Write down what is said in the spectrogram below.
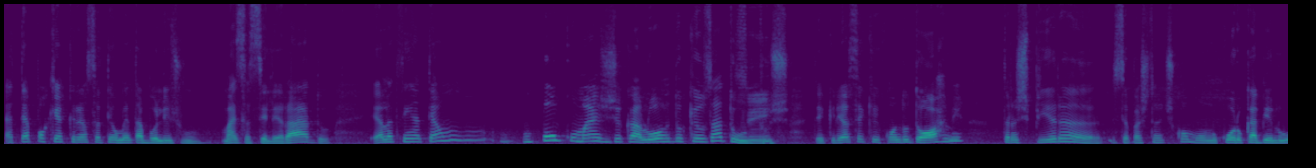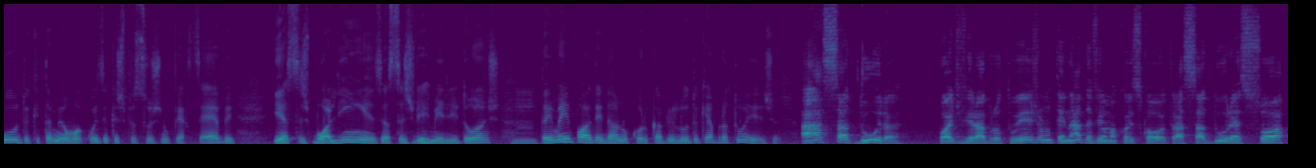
até porque a criança tem um metabolismo mais acelerado, ela tem até um, um pouco mais de calor do que os adultos. Tem criança que quando dorme transpira, isso é bastante comum. No couro cabeludo, que também é uma coisa que as pessoas não percebem, e essas bolinhas, essas vermelhidões, também podem dar no couro cabeludo, que é a brotoeja. A assadura pode virar brotoeja ou não tem nada a ver uma coisa com a outra? A assadura é só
